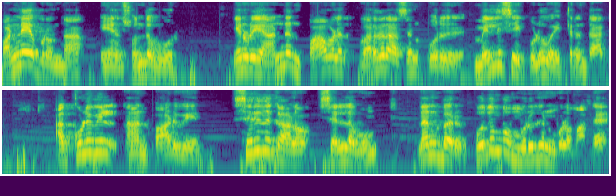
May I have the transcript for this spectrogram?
பண்ணையபுரம் தான் என் சொந்த ஊர். என்னுடைய அண்ணன் பாவலர் வரதராசன் ஒரு மெல்லிசை குழு வைத்திருந்தார். அக்குழுவில் நான் பாடுவேன். சிறிது காலம் செல்லவும் நண்பர் பொதும்பு முருகன் மூலமாக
